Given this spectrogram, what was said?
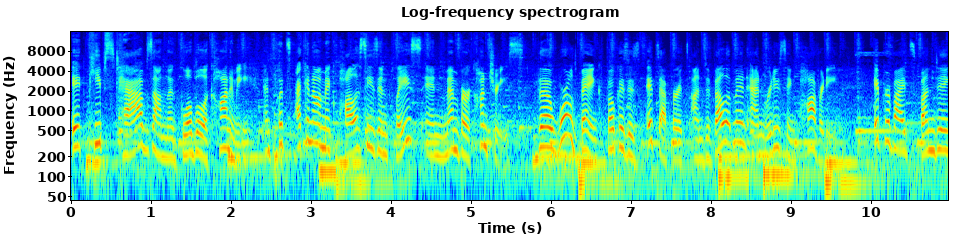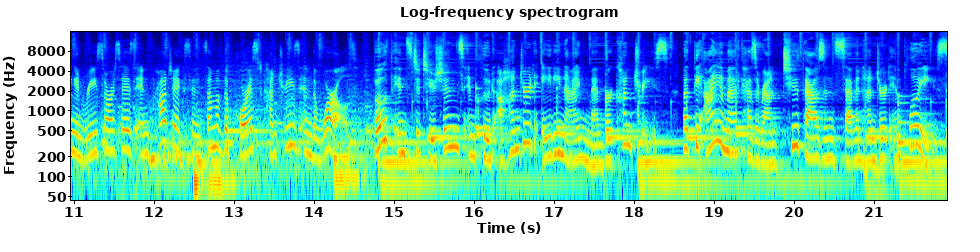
It keeps tabs on the global economy and puts economic policies in place in member countries. The World Bank focuses its efforts on development and reducing poverty. It provides funding and resources in projects in some of the poorest countries in the world. Both institutions include 189 member countries, but the IMF has around 2,700 employees,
